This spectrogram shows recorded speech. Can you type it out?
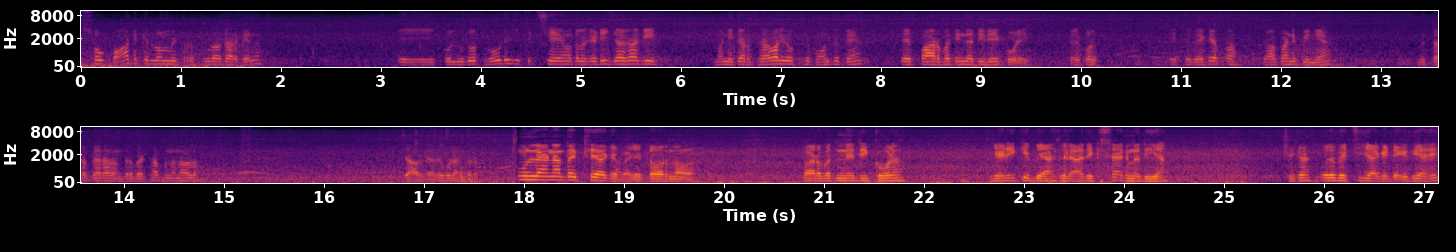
362 ਕਿਲੋਮੀਟਰ ਪੂਰਾ ਕਰਕੇ ਨਾ। ਤੇ ਕੁੱਲੂ ਤੋਂ ਥੋੜੀ ਜਿਹੀ ਪਿੱਛੇ ਮਤਲਬ ਜਿਹੜੀ ਜਗ੍ਹਾ ਕੀ ਮਨੀਕਰਨ ਸਾਹਿਬ ਵਾਲੀ ਉੱਥੇ ਪਹੁੰਚ ਚੁੱਕੇ ਹਾਂ ਤੇ ਪਾਰਵਤੀ ਨਦੀ ਦੇ ਕੋਲੇ। ਬਿਲਕੁਲ। ਇੱਥੇ ਬਹਿ ਕੇ ਆਪਾਂ ਚਾਹ ਪਾਣੀ ਪੀਨੇ ਆ ਮਿੱਤਰ ਪਿਆਰਾ ਅੰਦਰ ਬੈਠਾ ਆਪਣਾ ਨਾਲ। ਚੱਲਦੇ ਆ ਇਹਦੇ ਕੋਲ ਅੰਦਰ। ਹੁਣ ਲੈਣਾ ਤਾਂ ਇੱਥੇ ਆ ਕੇ ਬਹਿ ਜਾ ਟੌਰ ਨਾਲ। ਪਾਰਵਤੀ ਨਦੀ ਕੋਲ, ਜਿਹੜੀ ਕਿ ਬਿਆਸ ਦਰਿਆ ਦੀ ਇੱਕ ਸਹਾਇਕ ਨਦੀ ਆ। ਠੀਕ ਆ, ਉਹਦੇ ਵਿੱਚ ਹੀ ਜਾ ਕੇ ਡਿੱਗਦੀ ਆ ਇਹ।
